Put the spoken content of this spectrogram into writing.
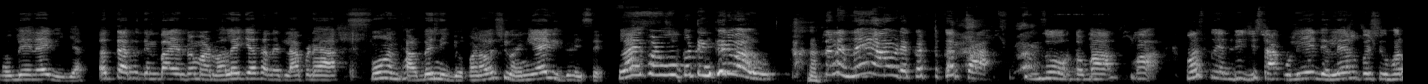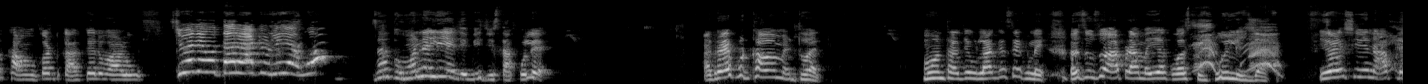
બેન આવી ગયા. અત્યાર સુધી બાયન રમાડવા લઈ ગયા હતા એટલે આપણે આ મોહનથાળ બની ગયો પણ હવે શિવાની એની આવી ગઈ છે. લાય પણ હું કટિંગ કરવાળું. તને નહીં આવડે કટ કરતા. જો તો બા બા, મસ્ત એને બીજી સાકુ લઈ દે લેન પછી હરખા કટકા કરવાળું. શિવાની હું તારે આટલું લઈ આવું જા તું મને લઈ દે બીજી સાકુ લે. આ ડ્રાયફ્રૂટ ખાવા મેં ધોલ મોહન મોહનથાળ જેવું લાગે છે કે નહીં? હજુ જો આપણે આમાં એક વસ્તુ ભૂલી જાય. એળશી ને આપણે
